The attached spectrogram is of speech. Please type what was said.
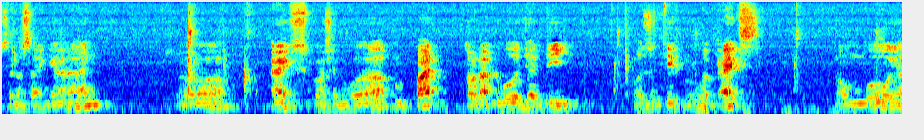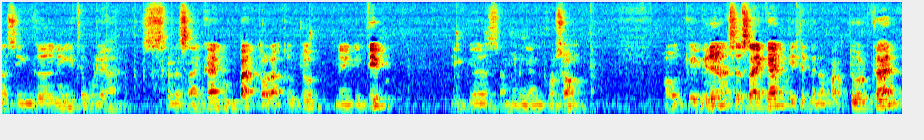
Selesaikan. So X kuasa 2 4 tolak 2 jadi positif 2x nombor yang single ni kita boleh selesaikan 4 tolak 7 negatif 3 sama dengan kosong. Okey, bila nak selesaikan kita kena fakturkan.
